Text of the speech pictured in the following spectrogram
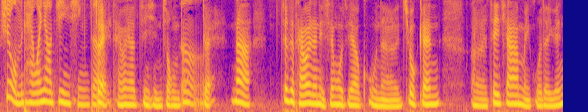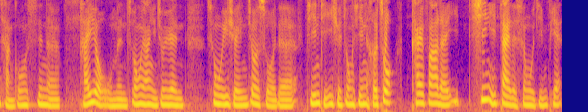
是我们台湾要进行的。对，台湾要进行中的。嗯对，那这个台湾人体生物资料库呢，就跟呃这家美国的原厂公司呢，还有我们中央研究院生物医学研究所的基因体医学中心合作，开发了一新一代的生物晶片。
